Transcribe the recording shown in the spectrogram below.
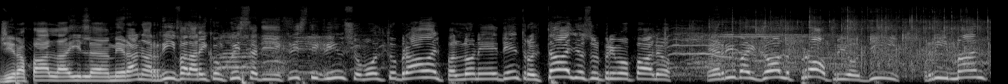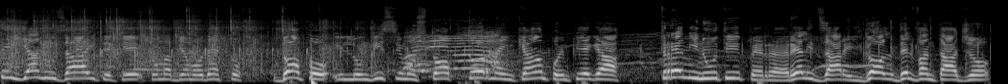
Girapalla il Merano, arriva la riconquista di Cristi Grimshaw, molto brava, il pallone è dentro, il taglio sul primo palio e arriva il gol proprio di Rimante Janusaite che come abbiamo detto dopo il lunghissimo stop torna in campo, impiega tre minuti per realizzare il gol del vantaggio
